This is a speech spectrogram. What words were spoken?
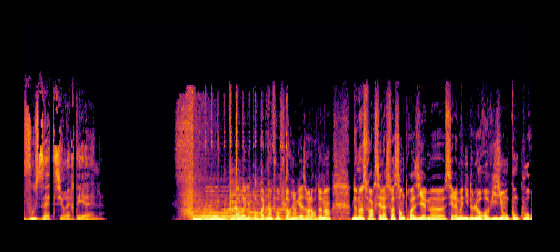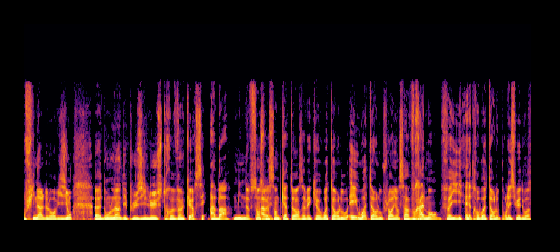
vous êtes sur RTL. Ah ouais, les pourquoi de l'info, Florian Gazan. Alors demain, demain soir, c'est la 63e euh, cérémonie de l'Eurovision, au concours, au final de l'Eurovision, euh, dont l'un des plus illustres vainqueurs, c'est ABBA, 1974, avec euh, Waterloo. Et Waterloo, Florian, ça a vraiment failli être Waterloo pour les Suédois.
